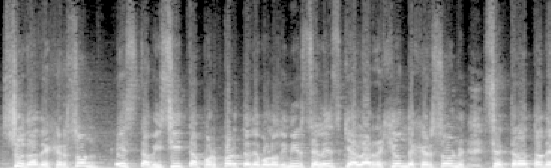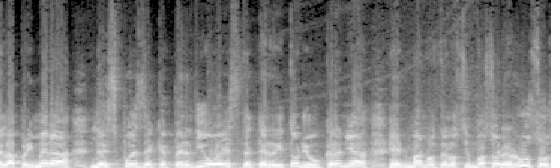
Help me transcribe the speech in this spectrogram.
ciudad de Gerson. Esta visita por parte de Volodymyr Zelensky a la región de Gerson se trata de la primera después de que perdió este territorio Ucrania en manos de los invasores rusos.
